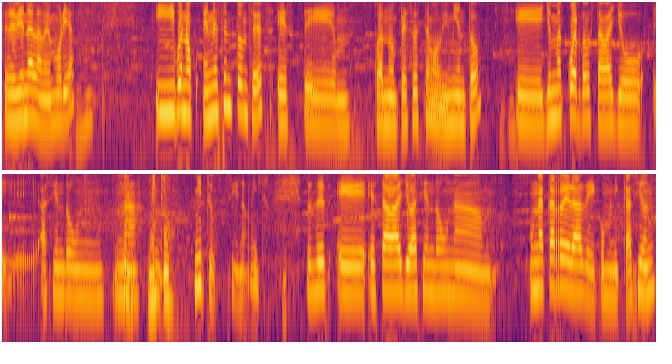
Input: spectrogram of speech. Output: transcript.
se me viene a la memoria. Y bueno, en ese entonces, este, cuando empezó este movimiento, eh, yo me acuerdo, estaba yo eh, haciendo un... Sí, una- Me un- Too. Me Too, sí, ¿no? Me Too. Entonces, eh, estaba yo haciendo una, una carrera de comunicación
